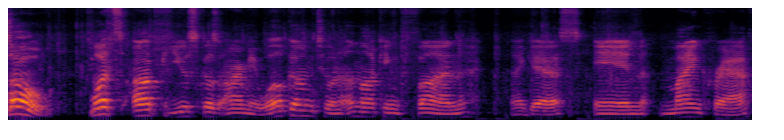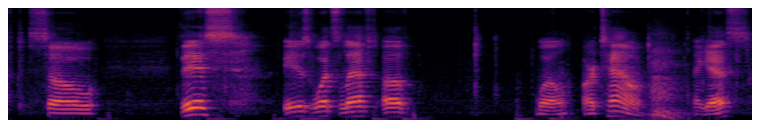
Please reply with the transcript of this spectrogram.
So, what's up, U-Skillz Army? Welcome to an unlocking fun, I guess, in Minecraft. So, this is what's left of, well, our town, I guess.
